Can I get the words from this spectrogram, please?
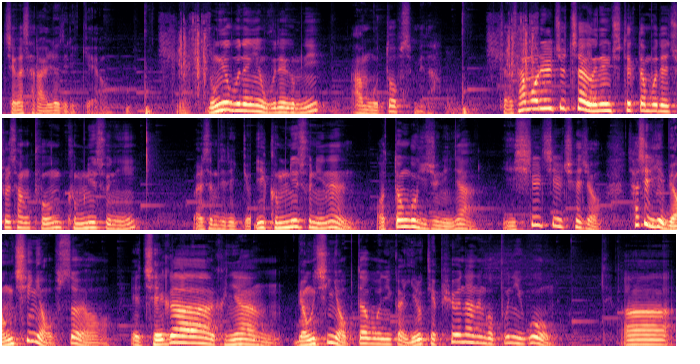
제가 잘 알려드릴게요. 네. 농협은행의 우대금리 아무것도 없습니다. 자, 3월 1주차 은행 주택담보대출 상품 금리 순위 말씀드릴게요. 이 금리 순위는 어떤 거 기준이냐? 이 실질 최저. 사실 이게 명칭이 없어요. 예, 제가 그냥 명칭이 없다 보니까 이렇게 표현하는 것 뿐이고, 아,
